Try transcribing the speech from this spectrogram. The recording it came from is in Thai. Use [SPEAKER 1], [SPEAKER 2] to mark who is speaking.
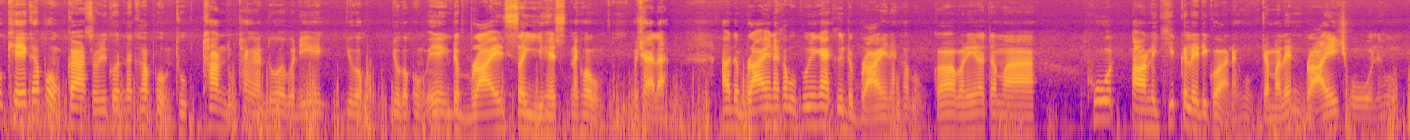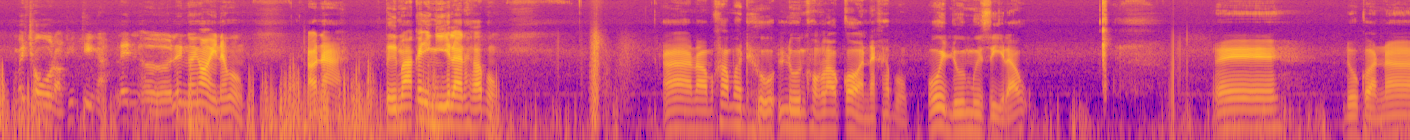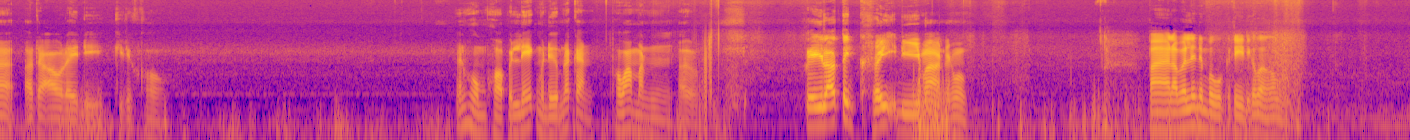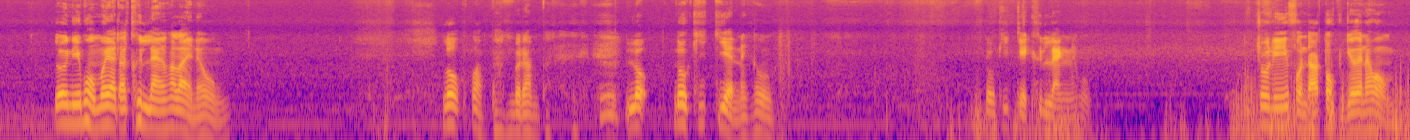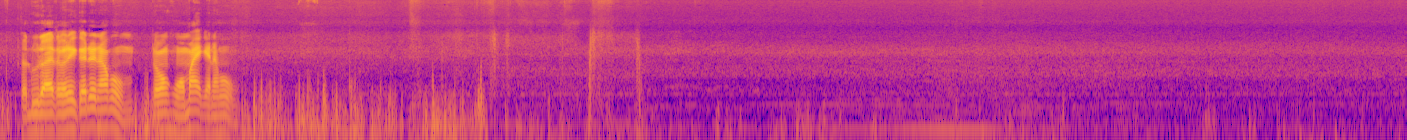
[SPEAKER 1] โอเคครับผมกาสวัสดีคนนะครับผมทุกท่านทุกท่านกันด้วย วันนี้อยู่กับอยู่กับผมเอง The Bright CH นะครับผมไม่ใช่ละอ่า The Bright นะครับผมพูดง่ายๆคือ The Bright นะครับผมก็วันนี้เราจะมาพูดตอนในคลิปกันเลยดีกว่านะผมจะมาเล่น Bright โชว์นะผมไม่โชว์หรอกที่จริงอะเล่นเออเล่นง่อยๆนะผมเอานะตื่นมาก็อย่างนี้แล้วนะครับผมอ่าเราเข้ามาดูลูนของเราก่อนนะครับผมโอ้ยลูนมือสี่แล้วเอ๊ ดูก่อนนะเราจะเอาอะไรดีคิดคองั้นผมขอเป็นเลขเหมือนเดิมแล้วกัน เพราะว่ามัน เออปีแล้วติดคริดีมากนะครับผมไปเราไปเล่นในปกติดีกว่าครับผมเรื่องนี้ผมไม่อยากจะขึ้นแรงเท่าไหร่นะผมโลกแบบประดำโลกโลกขี้เกียจนะครับผมโลกขี้เกียจขึ้นแรงนะครับผมช่วงนี้ฝนดาวตกเยอะนะครับผม ก็ดูแลตัวเองก็ด้วยนะผมระวังหัวไหม้กันนะผม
